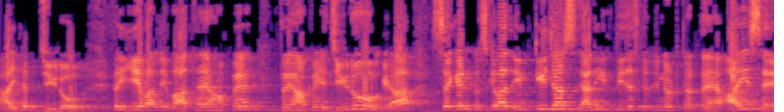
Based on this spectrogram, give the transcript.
I have zero तो ये वाली बात है यहाँ पे तो यहाँ पे ज़ीरो हो गया। सेकेंड उसके बाद इंटीजर्स यानी इंटीजर्स को डिनोट करते हैं। आई से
